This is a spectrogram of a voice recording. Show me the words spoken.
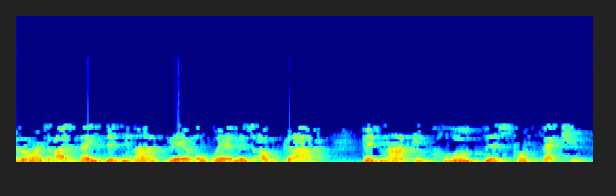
other words, I, they did not, their awareness of God did not include this perfection,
